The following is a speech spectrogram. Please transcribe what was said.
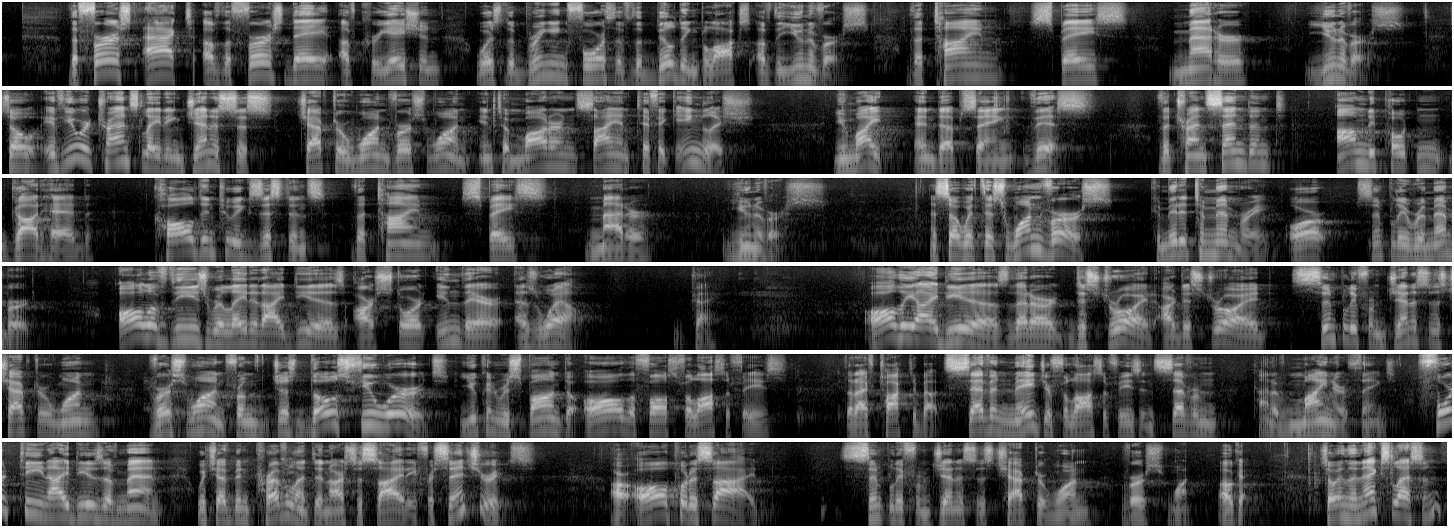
the first act of the first day of creation was the bringing forth of the building blocks of the universe, the time, space, matter, universe. So if you were translating Genesis chapter 1 verse 1 into modern scientific English, you might end up saying this, the transcendent, omnipotent Godhead called into existence the time, space, matter, universe. And so with this one verse committed to memory or simply remembered, all of these related ideas are stored in there as well, okay? All the ideas that are destroyed are destroyed simply from Genesis chapter 1, verse 1. From just those few words, you can respond to all the false philosophies that I've talked about. Seven major philosophies and seven kind of minor things. 14 ideas of man which have been prevalent in our society for centuries are all put aside simply from Genesis chapter 1, verse 1. Okay, so in the next lesson,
